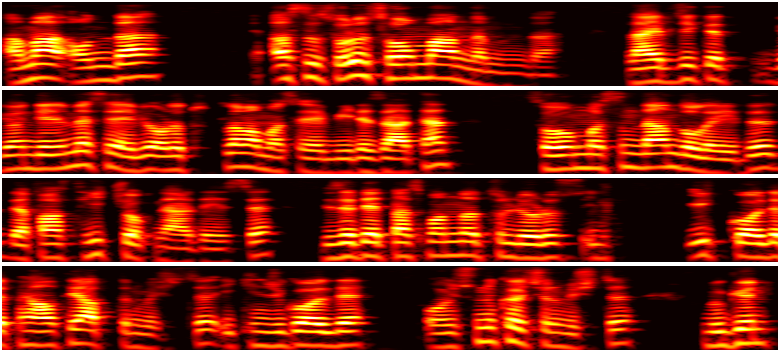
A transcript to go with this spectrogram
Ama onda asıl sorun savunma anlamında. Leipzig'te gönderilme sebebi, orada tutulamama sebebiyle zaten savunmasından dolayıydı. Defansta hiç yok neredeyse. Bize deplasmanını hatırlıyoruz. İlk, ilk golde penaltı yaptırmıştı. İkinci golde oyuncusunu kaçırmıştı. Bugün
